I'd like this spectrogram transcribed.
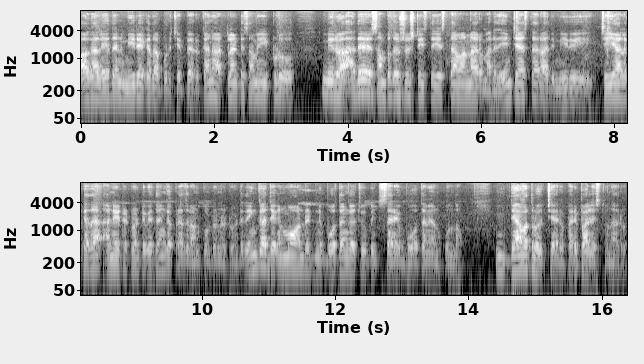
బాగా లేదని మీరే కదా అప్పుడు చెప్పారు. కానీ అట్లాంటి సమయం ఇప్పుడు మీరు అదే సంపద సృష్టిస్తే ఇస్తామన్నారు. మరి ఏం చేస్తారో? అది మీరు చేయాలి కదా అనేటటువంటి విధంగా ప్రజలు అనుకుంటున్నటువంటిది. ఇంకా జగన్మోహన్ రెడ్డిని భూతంగా చూపించి సరే భూతమే అనుకుందాం. దేవతలు వచ్చారు పరిపాలిస్తున్నారు.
